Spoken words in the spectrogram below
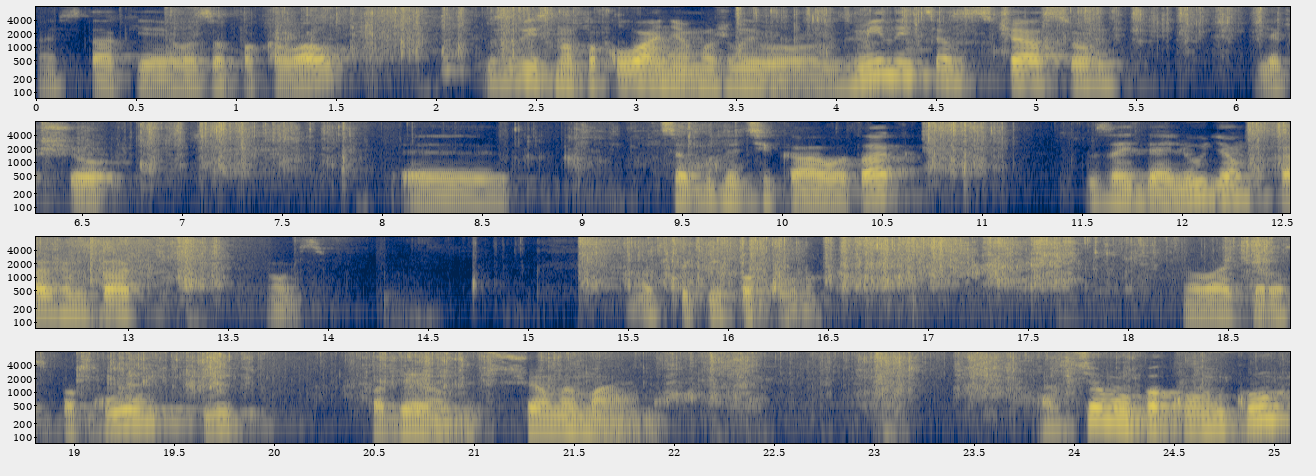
Ось так я його запакував. Звісно, пакування, можливо, зміниться з часом, якщо е, це буде цікаво, так? Зайде людям, скажімо так. Ось. Ось такий пакунок. Давайте розпакуємо і подивимось, що ми маємо. А в цьому пакунку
